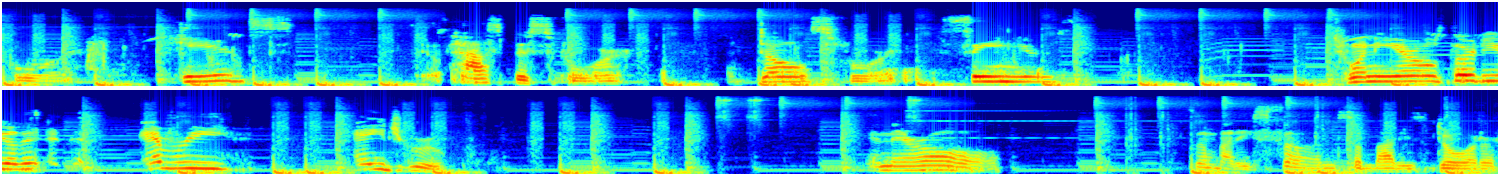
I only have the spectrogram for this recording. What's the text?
for kids, there's hospice for adults, for seniors, 20 year olds, 30 year olds, every age group. And they're all somebody's son, somebody's daughter.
